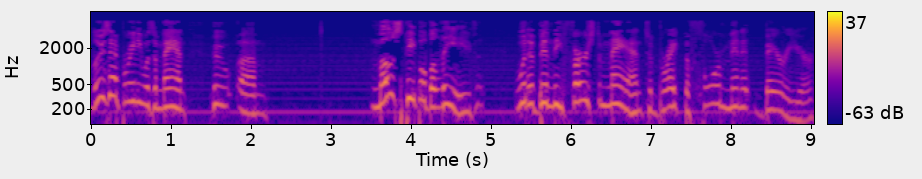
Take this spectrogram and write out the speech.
Louis Zamperini was a man who um, most people believe would have been the first man to break the four minute barrier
